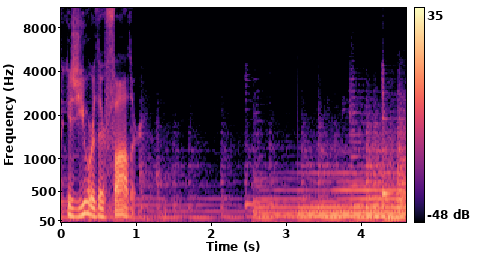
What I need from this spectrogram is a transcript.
Because you are their father. Thank you.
